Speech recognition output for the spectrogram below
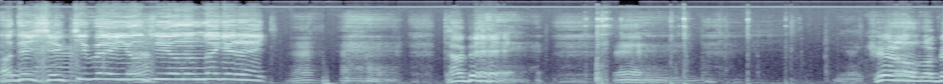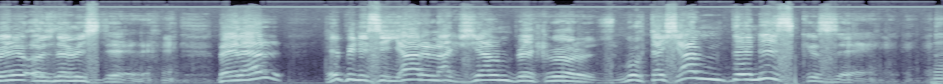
Hadi Şevki Bey yolcu yolunda gerek. Tabii. Köroğlu beni özlemişti. Beyler, hepinizi yarın akşam bekliyoruz. Muhteşem deniz kızı.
